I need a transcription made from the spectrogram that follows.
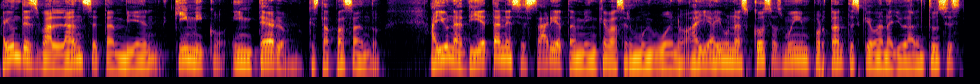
hay un desbalance también químico interno que está pasando. Hay una dieta necesaria también que va a ser muy bueno. Hay, hay unas cosas muy importantes que van a ayudar. Entonces,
